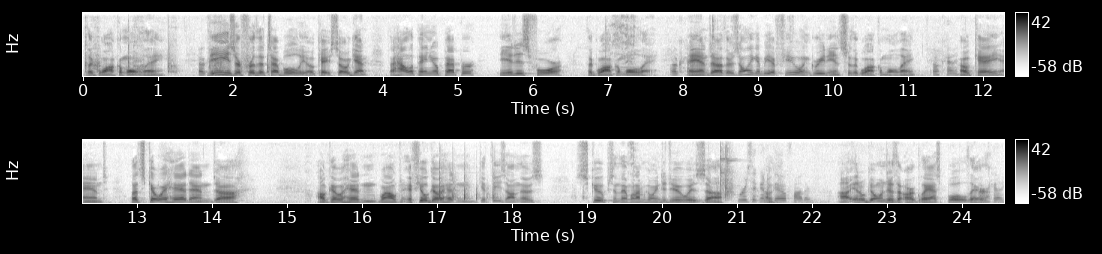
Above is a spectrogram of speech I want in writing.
the guacamole. Okay. These are for the tabbouleh. Okay, so again, the jalapeno pepper, it is for the guacamole. Okay. And uh, there's only going to be a few ingredients to the guacamole. Okay. Okay, and let's go ahead and uh, I'll go ahead and, well, if you'll go ahead and get these on those scoops, and then what I'm going to do is uh, Where's it going to go, Father? uh, it'll go into the, our glass bowl there. Okay.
